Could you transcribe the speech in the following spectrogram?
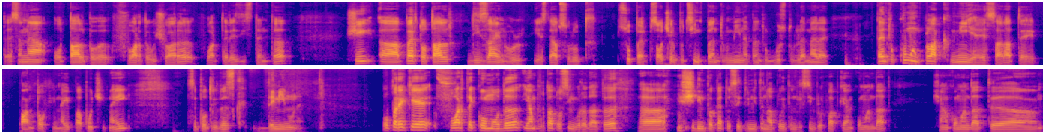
De asemenea, o talpă foarte ușoară, foarte rezistentă și per total designul este absolut superb sau cel puțin pentru mine, pentru gusturile mele, pentru cum îmi plac mie să arate pantofii mei, papucii mei, se potrivesc de minune. O pereche foarte comodă, i-am purtat o singură dată uh, și din păcate o să-i trimit înapoi pentru simplu fapt că am comandat și am comandat uh,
